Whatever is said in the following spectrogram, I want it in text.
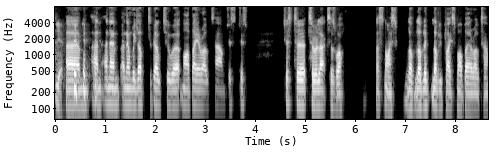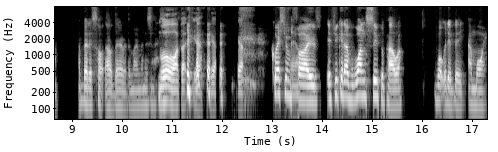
Yeah. Um, and and then and then we love to go to uh, Marbella Old Town just just just to to relax as well. That's nice. Love, lovely, lovely place, Marbella Old Town. I bet it's hot out there at the moment, isn't it? Oh, I bet. Yeah, yeah, yeah. Question Yeah. five. If you could have one superpower, what would it be and why?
